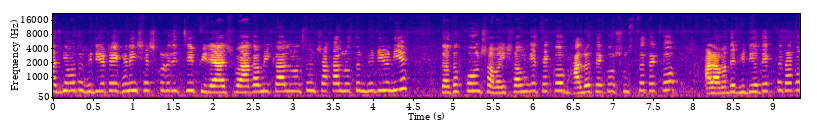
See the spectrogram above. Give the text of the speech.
আজকের মতো ভিডিওটা এখানেই শেষ করে দিচ্ছি। ফিরে আসব আগামীকাল নতুন সকাল, নতুন ভিডিও নিয়ে। ততক্ষণ সবাই সঙ্গে থেকো, ভালো থেকো, সুস্থ থেকো। আর আমাদের ভিডিও দেখতে থাকো,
